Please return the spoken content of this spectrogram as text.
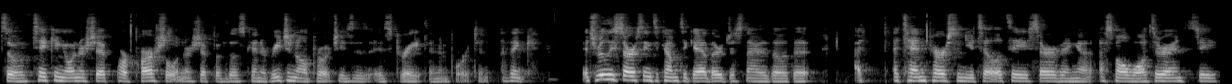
So taking ownership or partial ownership of those kind of regional approaches is, is great and important. I think it's really starting to come together just now, though, that a, a 10 person utility serving a, a small water entity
